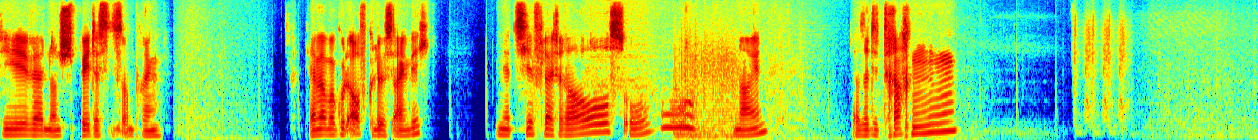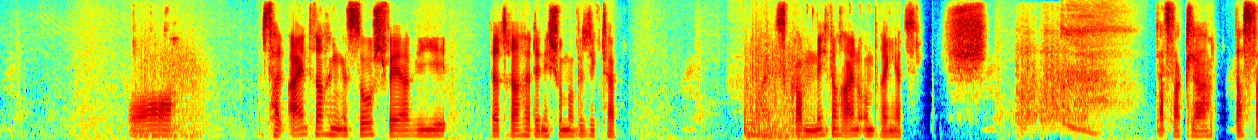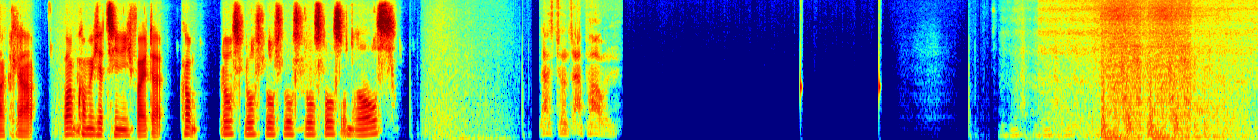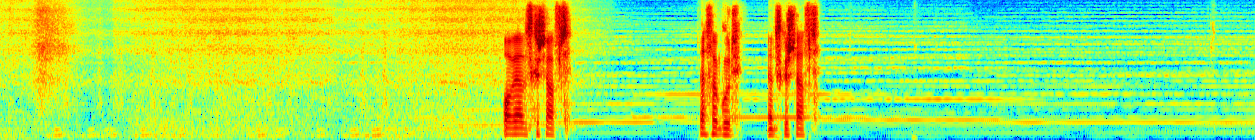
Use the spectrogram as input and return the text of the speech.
Die werden uns spätestens umbringen. Die haben wir aber gut aufgelöst eigentlich. Und jetzt hier vielleicht raus. Oh, nein. Da sind die Drachen. Oh. Ist halt ein Drachen ist so schwer wie der Drache, den ich schon mal besiegt habe. Jetzt kommen nicht noch einen umbringen jetzt. Das war klar. Das war klar. Warum komme ich jetzt hier nicht weiter? Komm, los, los, los, los, los, los und raus. Lasst uns abhauen. Oh, wir haben es geschafft. Das war gut. Wir haben es geschafft.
